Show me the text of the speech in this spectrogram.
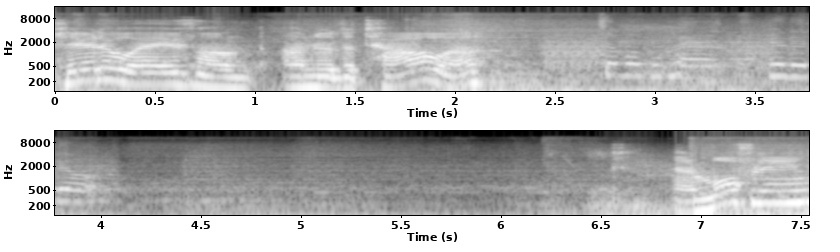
Clear the way from under the tower. And Morphling,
